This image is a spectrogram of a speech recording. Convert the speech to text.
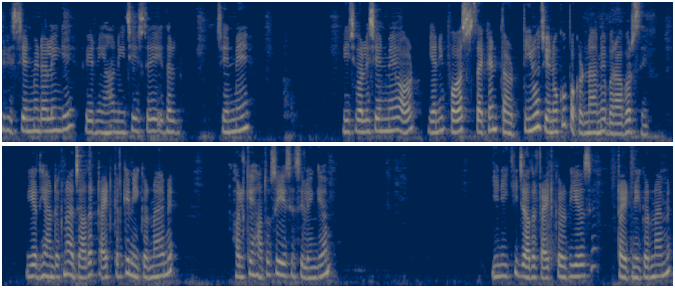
फिर इस चेन में डालेंगे। फिर यहाँ नीचे से इधर चेन में, बीच वाले चेन में और यानी फ़र्स्ट सेकंड थर्ड तीनों चेनों को पकड़ना है हमें बराबर से। यह ध्यान रखना है, ज़्यादा टाइट करके नहीं करना है हमें। हल्के हाथों से ऐसे सिलेंगे हम। ये नहीं कि ज़्यादा टाइट कर दिया उसे टाइट नहीं करना है हमें।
